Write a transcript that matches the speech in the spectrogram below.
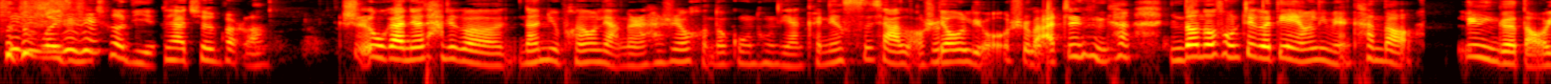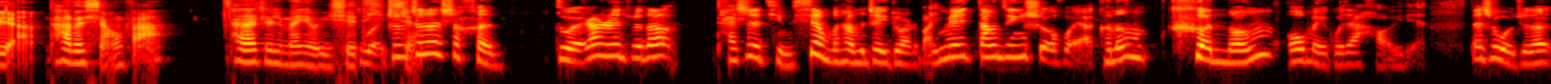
我已经彻底对他圈粉了。是我感觉他这个男女朋友两个人还是有很多共同点，肯定私下老是交流，是吧？这你看，你都能从这个电影里面看到另一个导演他的想法，他在这里面有一些体现，就是真的是很对，让人觉得。还是挺羡慕他们这一对的吧，因为当今社会啊，可能可能欧美国家好一点，但是我觉得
